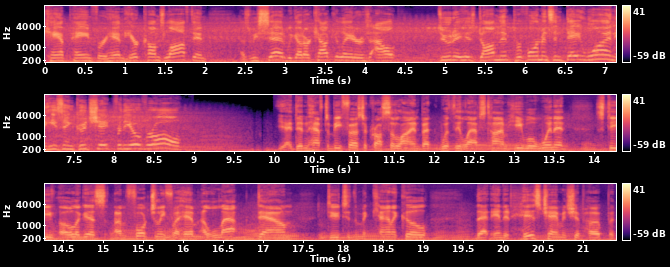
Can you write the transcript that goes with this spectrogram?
campaign for him. Here comes Lofton. As we said, we got our calculators out due to his dominant performance in day one. He's in good shape for the overall. Yeah, it didn't have to be first across the line, but with the elapsed time, he will win it. Steve Olliges, unfortunately for him, a lap down due to the mechanical. That ended his championship hope, but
